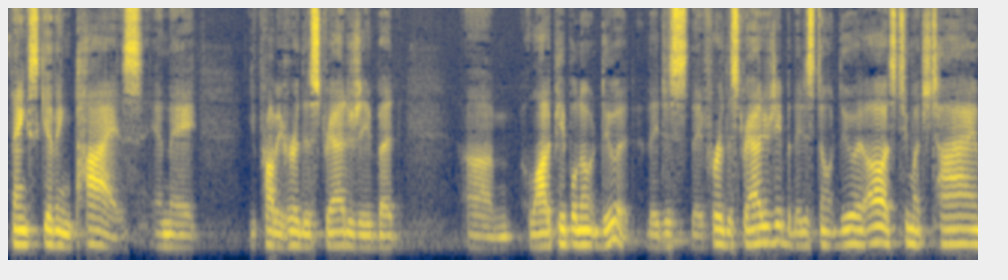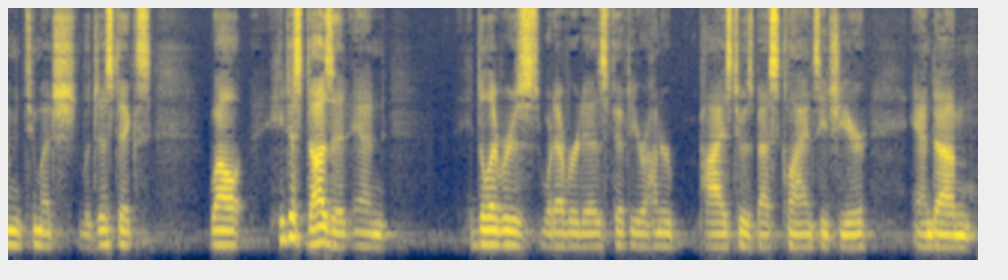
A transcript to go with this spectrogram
Thanksgiving pies, and they—you've probably heard this strategy, but um, a lot of people don't do it. They just they've heard the strategy, but they just don't do it. Oh, it's too much time, too much logistics. Well, he just does it, and he delivers whatever it is, 50 or 100 pies to his best clients each year. And um,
